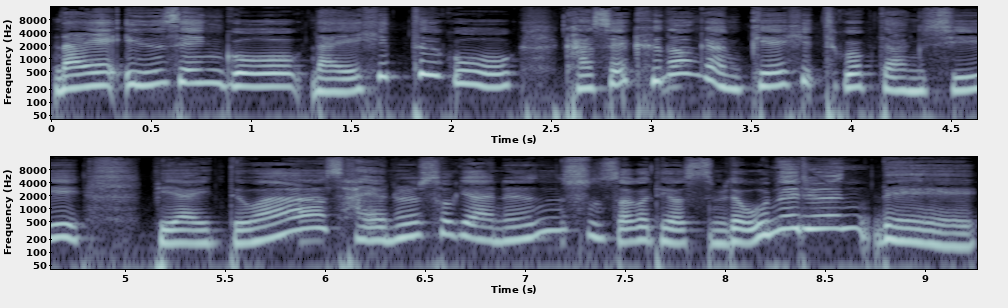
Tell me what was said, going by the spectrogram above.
나의 인생곡, 나의 히트곡, 가수의 근원과 함께 히트곡 당시 비하인드와 사연을 소개하는 순서가 되었습니다. 오늘은, 네.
